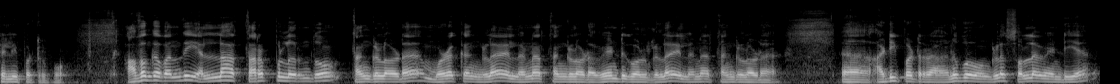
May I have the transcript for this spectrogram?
கேள்விப்பட்டிருப்போம். அவங்க வந்து எல்லா தரப்புலேருந்தும் தங்களோட முழக்கங்களை இல்லைன்னா தங்களோட வேண்டுகோள்களை இல்லைன்னா தங்களோட அடிப்படுற அடிபடுற அனுபவங்களை சொல்ல வேண்டிய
